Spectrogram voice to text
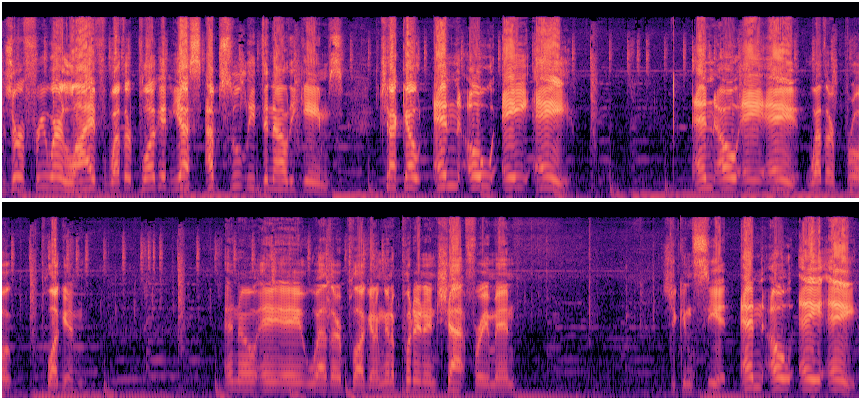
Is there a freeware live weather plugin? Yes, absolutely, Denali Games. Check out NOAA. NOAA weather pro plugin. NOAA weather plugin. I'm going to put it in chat for you, man. So you can see it. NOAA.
